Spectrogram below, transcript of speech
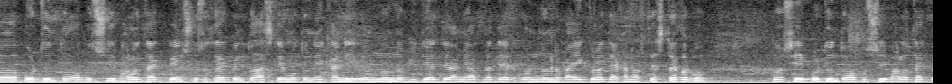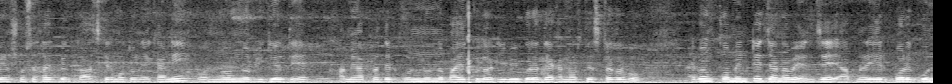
পাওয়া পর্যন্ত অবশ্যই ভালো থাকবেন, সুস্থ থাকবেন। তো আজকের মতন এখানেই অন্য অন্য ভিডিওতে আমি আপনাদের অন্য অন্য বাইকগুলো দেখানোর চেষ্টা করব। তো সেই পর্যন্ত অবশ্যই ভালো থাকবেন, সুস্থ থাকবেন। তো আজকের মতন এখানেই অন্য অন্য ভিডিওতে আমি আপনাদের অন্য অন্য বাইকগুলো রিভিউ করে দেখানোর চেষ্টা করব। এবং কমেন্টে জানাবেন যে আপনারা এরপরে কোন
